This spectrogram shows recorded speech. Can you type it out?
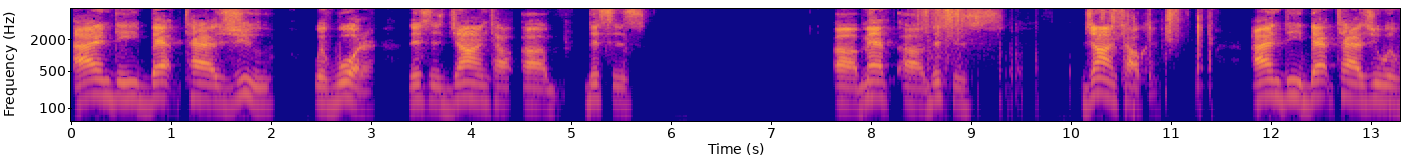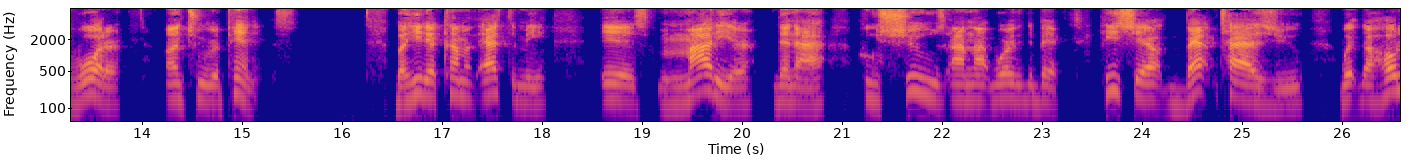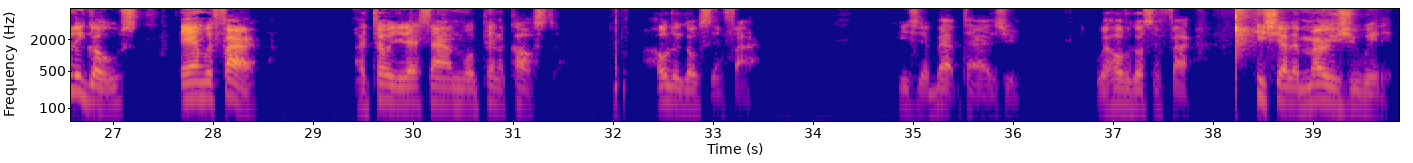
I indeed baptize you with water. This is John. Uh, this is uh, Matt. Uh, this is John talking. I indeed baptize you with water unto repentance. But he that cometh after me is mightier than I, whose shoes I'm not worthy to bear. He shall baptize you with the Holy Ghost and with fire. I told you that sounds more Pentecostal. Holy Ghost and fire. He shall baptize you with Holy Ghost and fire. He shall immerse you with it,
